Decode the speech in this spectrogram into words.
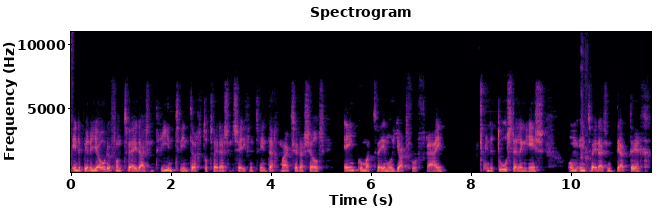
in de periode van 2023 tot 2027 maakt ze daar zelfs 1,2 miljard voor vrij. En de doelstelling is om in 2030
